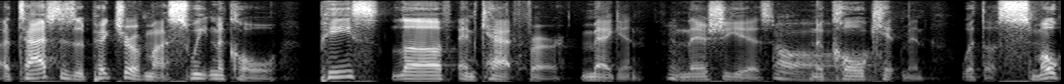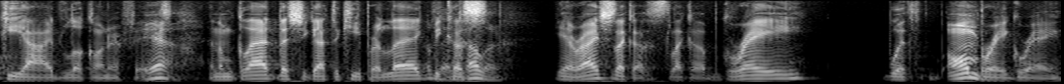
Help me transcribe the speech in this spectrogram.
Attached is a picture of my sweet Nicole. Peace, love, and cat fur, Megan. And there she is, Aw. Nicole Kitman, with a smoky eyed look on her face. Yeah. And I'm glad that she got to keep her leg because, yeah, right? She's like a, like a gray with ombre gray.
